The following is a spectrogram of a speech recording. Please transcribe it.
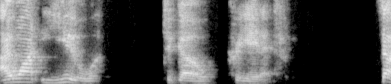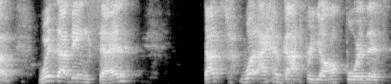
I want you to go create it. So, with that being said, that's what I have got for y'all for this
